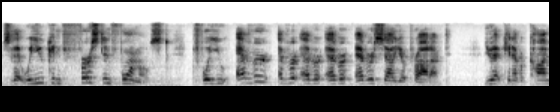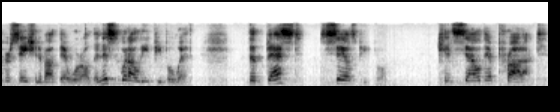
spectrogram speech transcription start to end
so that when you can first and foremost before you ever ever ever ever ever sell your product you can have a conversation about their world and this is what i'll leave people with the best salespeople can sell their product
